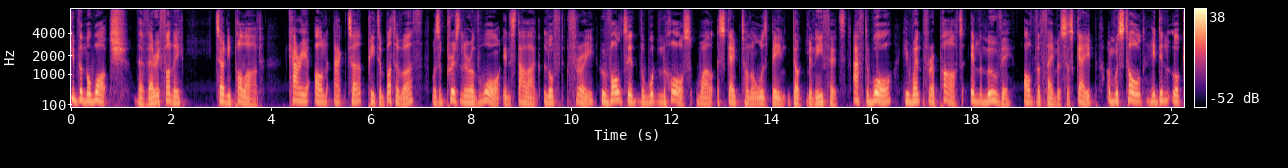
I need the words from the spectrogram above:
give them a watch. They're very funny. Tony Pollard, carry on actor Peter Butterworth, was a prisoner of war in Stalag Luft 3 who vaulted the wooden horse while escape tunnel was being dug beneath it. After war, he went for a part in the movie of the famous escape and was told he didn't look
